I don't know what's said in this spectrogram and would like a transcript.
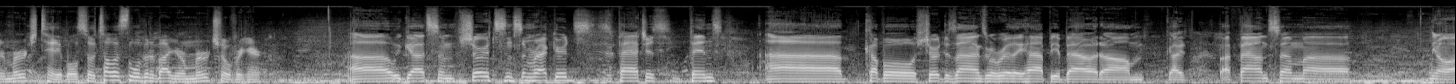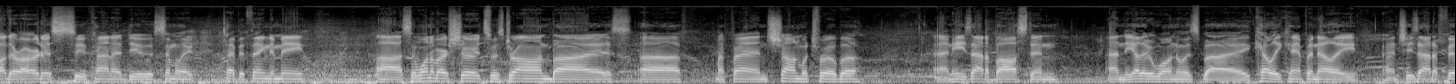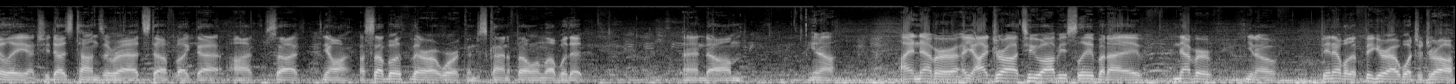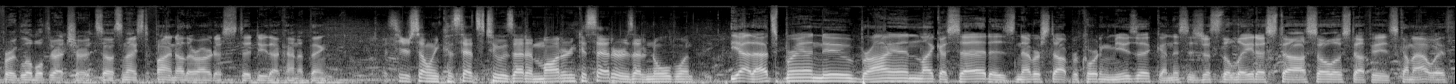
Their merch table. So tell us a little bit about your merch over here. Uh, we got some shirts and some records, some patches, pins. A uh, couple shirt designs we're really happy about. Um, got, I found some, uh, you know, other artists who kind of do a similar type of thing to me. Uh, so one of our shirts was drawn by uh, my friend Sean Watroba, and he's out of Boston and the other one was by Kelly Campanelli, and she's out of Philly, and she does tons of rad stuff like that. Uh, so I, you know, I saw both of their artwork and just kind of fell in love with it. And um, you know, I never, I, I draw too, obviously, but I've never, you know, been able to figure out what to draw for a global threat shirt. So it's nice to find other artists to do that kind of thing. I see you're selling cassettes too. Is that a modern cassette or is that an old one? Yeah, that's brand new. Brian, like I said, has never stopped recording music, and this is just the latest uh, solo stuff he's come out with.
